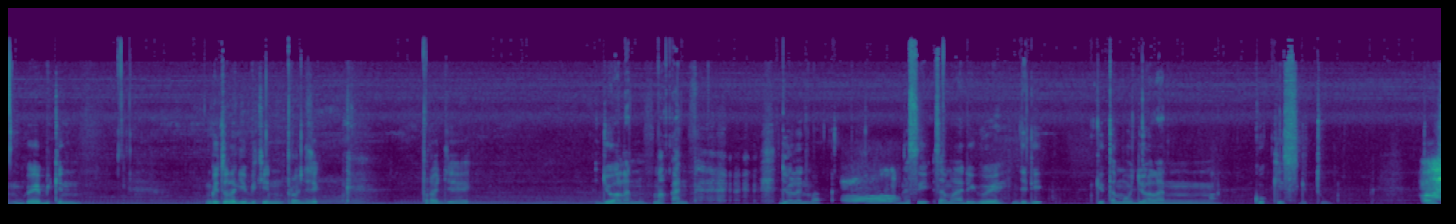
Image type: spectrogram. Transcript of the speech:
gue bikin gue tuh lagi bikin project project jualan makan. Jualan makan oh. nasi sama adik gue. Jadi kita mau jualan cookies gitu. Wah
